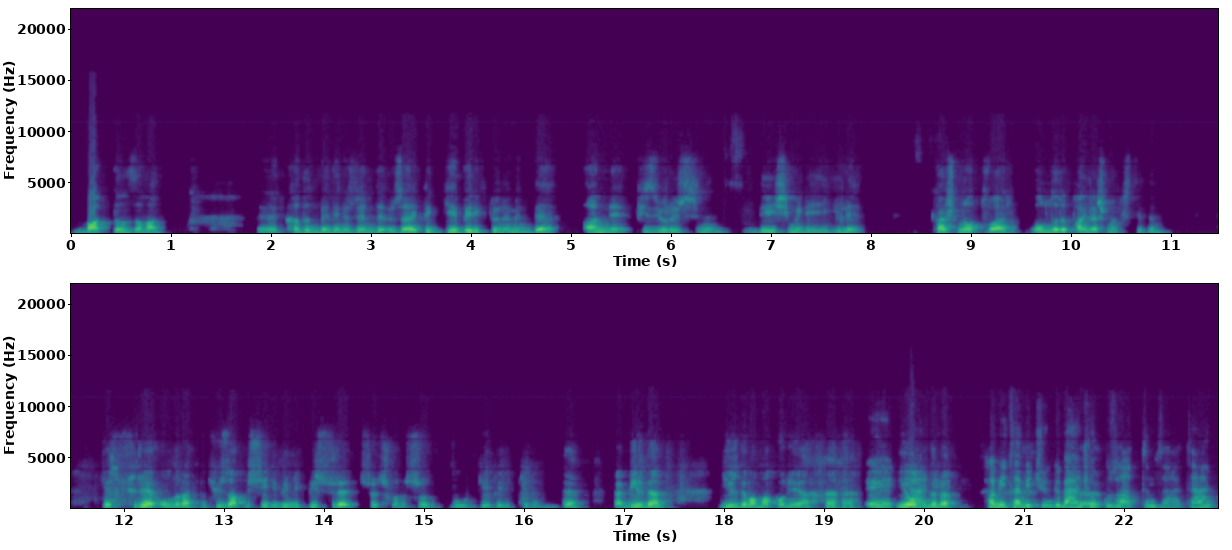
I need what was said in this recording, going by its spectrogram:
baktığın zaman e, kadın bedeni üzerinde özellikle gebelik döneminde anne fizyolojisinin değişimiyle ilgili kaç not var. Onları paylaşmak istedim. Ve süre olarak 267 günlük bir süre söz konusu bu gebelik döneminde. Ben birden girdim ama konuya Evet, iyi oldu yani, değil mi? Tabii tabii çünkü ben çok Evet. uzattım zaten.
